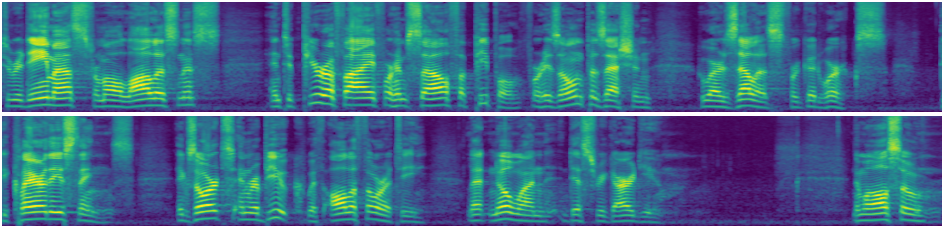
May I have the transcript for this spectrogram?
to redeem us from all lawlessness and to purify for himself a people for his own possession who are zealous for good works. Declare these things, exhort and rebuke with all authority. Let no one disregard you. Then we'll also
